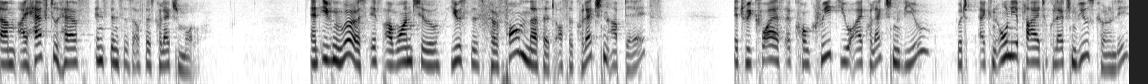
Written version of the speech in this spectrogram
um, I have to have instances of this collection model. And even worse, if I want to use this perform method of the collection updates, it requires a concrete UI collection view, which I can only apply to collection views currently,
